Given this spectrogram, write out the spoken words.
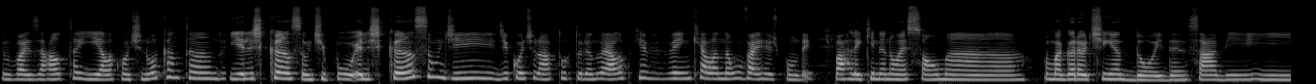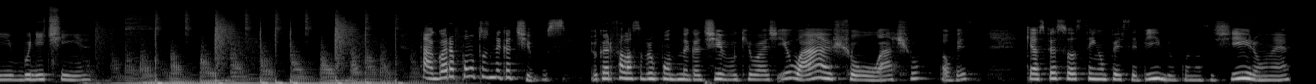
em voz alta e ela continua cantando. E eles cansam, tipo, eles cansam de, de continuar torturando ela porque veem que ela não vai responder. Tipo, a Arlequina não é só uma, uma garotinha doida, sabe? E bonitinha. Tá, agora pontos negativos. Eu quero falar sobre um ponto negativo que eu acho, eu acho, acho, talvez, que as pessoas tenham percebido quando assistiram, né?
